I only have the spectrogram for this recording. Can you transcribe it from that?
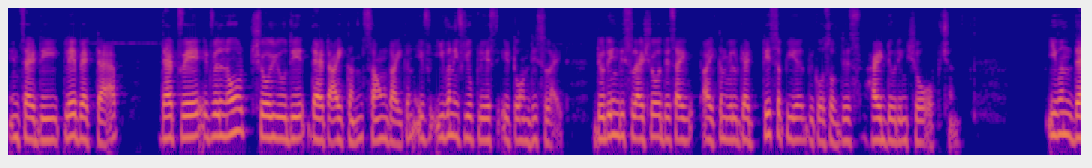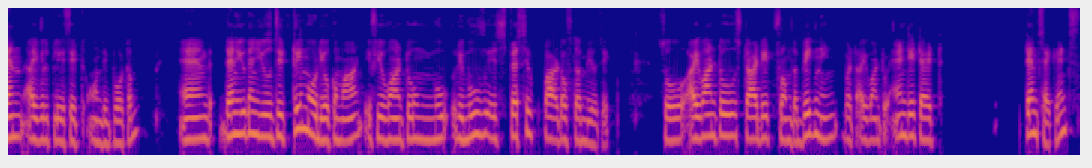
inside the playback tab. That way it will not show you the that icon sound icon if even if you place it on the slide. During the slideshow this icon will get disappear because of this hide during show option even then i will place it on the bottom and then you can use the trim audio command if you want to move, remove a specific part of the music so i want to start it from the beginning but i want to end it at 10 seconds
